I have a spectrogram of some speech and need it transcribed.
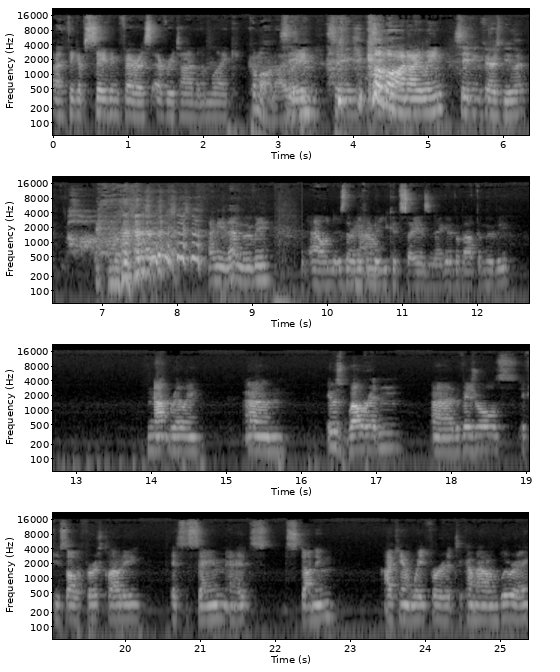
I think of saving Ferris every time, and I'm like, come on, Eileen. Saving, saving, Come on, Eileen. Saving Ferris Bueller. I need that movie. Alan, is there anything No. that you could say is negative about the movie? Not really. Um, it was well written. Uh, the visuals, if you saw the first Cloudy, it's the same and it's stunning. I can't wait for it to come out on Blu-ray.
